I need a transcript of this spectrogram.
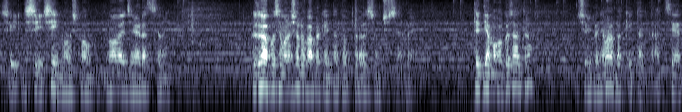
Sì, sì, sì, nuovi spawn nuove generazioni. Questo qua possiamo lasciarlo qua perché intanto per adesso non ci serve. Tentiamo qualcos'altro? ci riprendiamo la bacchetta grazie.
